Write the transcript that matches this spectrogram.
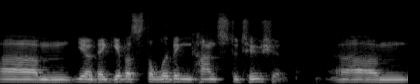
Um, you know, they give us the living constitution. Um,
